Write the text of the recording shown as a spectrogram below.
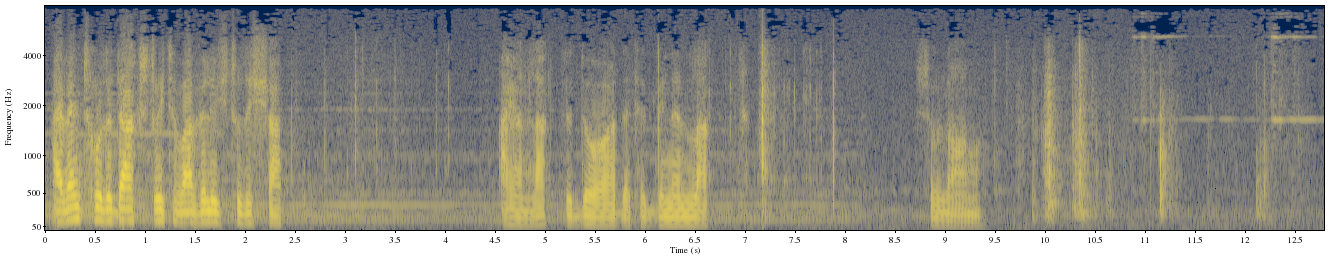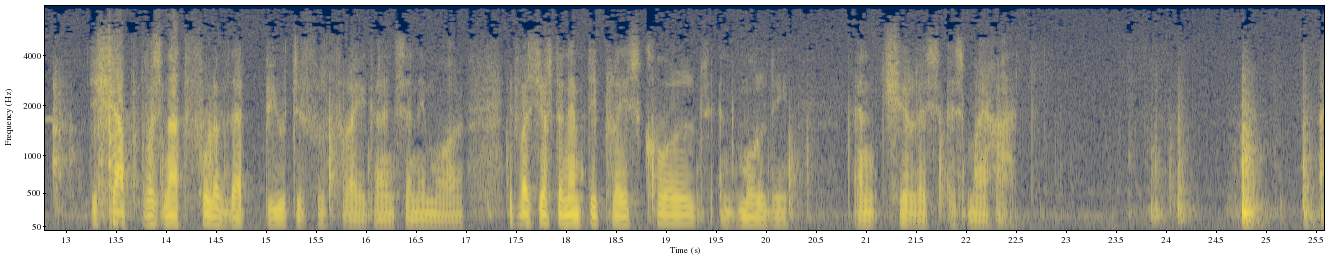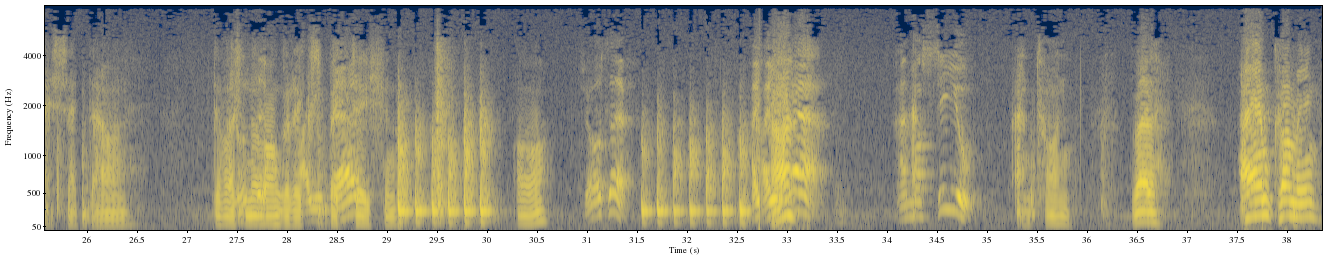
I went through the dark streets of our village to the shop. I unlocked the door that had been unlocked so long. The shop was not full of that beautiful fragrance anymore. It was just an empty place, cold and moldy and cheerless as my heart. I sat down. There was Joseph, no longer expectation. Oh? Joseph! Are you huh? there? I must see you. Anton. Well, I am coming.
